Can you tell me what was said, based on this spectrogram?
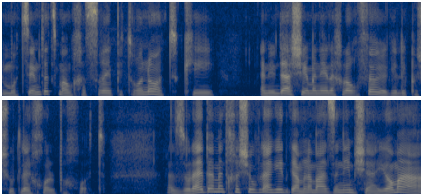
מוצאים את עצמם חסרי פתרונות, כי אני יודע שאם אני אלך לרופא הוא יגיד לי פשוט לאכול פחות. אז אולי באמת חשוב להגיד גם למאזינים שהיום ה...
